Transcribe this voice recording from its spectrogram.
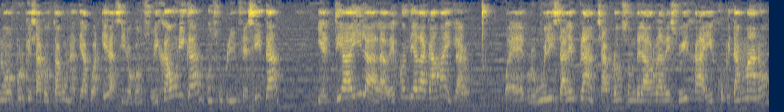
no porque se ha acostado con una tía cualquiera, sino con su hija única, con su princesita. Y el tío ahí la, la ve escondida en la cama y claro, pues Bruce Willis sale en plan Chuck Bronson de la horra de su hija, ahí escopeta en mano,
